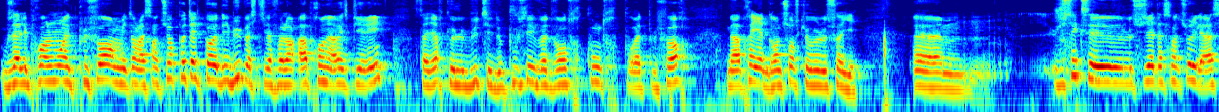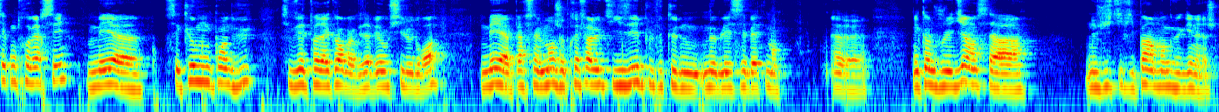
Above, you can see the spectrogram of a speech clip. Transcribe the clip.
vous allez probablement être plus fort en mettant la ceinture, peut-être pas au début parce qu'il va falloir apprendre à respirer. C'est-à-dire que le but c'est de pousser votre ventre contre pour être plus fort, mais après il y a de grandes chances que vous le soyez. Euh, je sais que le sujet de la ceinture il est assez controversé, mais euh, c'est que mon point de vue. Si vous n'êtes pas d'accord, bah, vous avez aussi le droit. Mais euh, personnellement, je préfère l'utiliser plutôt que de me blesser bêtement. Euh, mais comme je vous l'ai dit, hein, ça ne justifie pas un manque de gainage.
